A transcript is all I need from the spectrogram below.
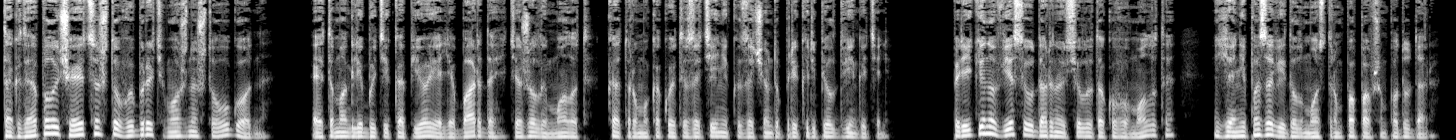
Тогда получается, что выбрать можно что угодно. Это могли быть и копье, и алебарда, и тяжелый молот, к которому какой-то затейник зачем-то прикрепил двигатель. Перекинув вес и ударную силу такого молота, я не позавидовал монстрам, попавшим под удар.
